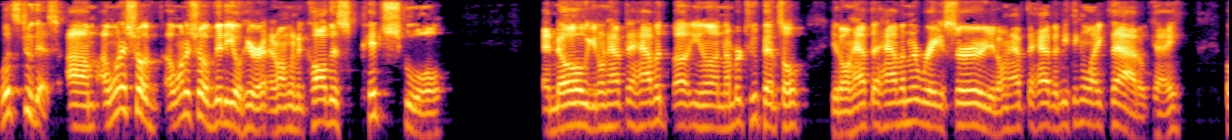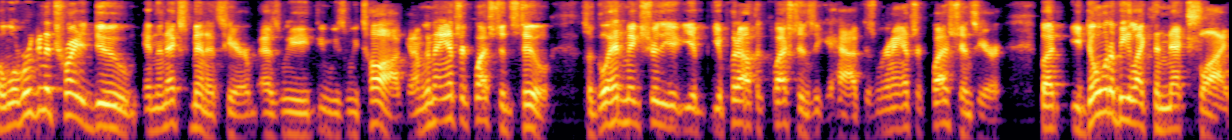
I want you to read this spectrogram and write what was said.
Let's do this. Um, I want to show I want to show a video here, and I'm going to call this pitch school and no, you don't have to have a uh, you know a number two pencil. You don't have to have an eraser. You don't have to have anything like that. Okay. But what we're going to try to do in the next minutes here, as we as we talk, and I'm going to answer questions too. So go ahead and make sure that you, you, you put out the questions that you have because we're going to answer questions here. But you don't want to be like the next slide.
